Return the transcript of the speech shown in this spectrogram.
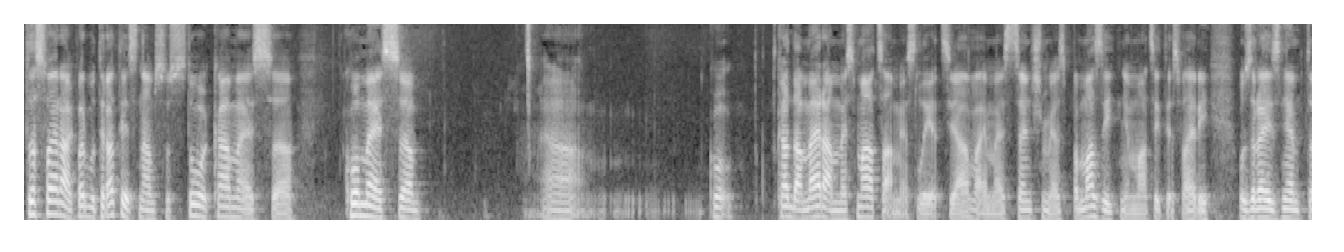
tas vairāk varbūt ir attiecināms uz to, kā mēs, ko mēs. Ko, kādā mērā mēs mācāmies lietas, jā, vai mēs cenšamies pamazītņiem mācīties, vai arī uzreiz ņemt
